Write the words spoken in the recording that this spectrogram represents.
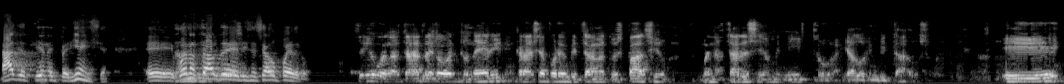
nadie tiene experiencia. Eh, buenas tardes, licenciado Pedro. Sí, buenas tardes, Roberto Neri. Gracias por invitarme a tu espacio. Buenas tardes, señor ministro, y a los invitados. Eh,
